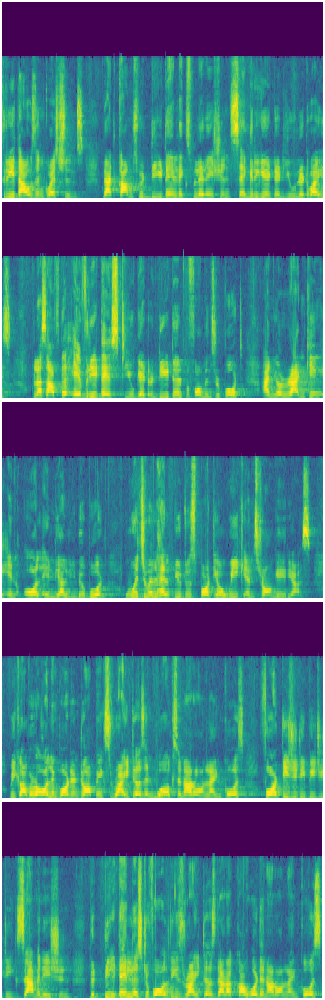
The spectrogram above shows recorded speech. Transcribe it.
3000 questions that comes with detailed explanation, segregated unit-wise. Plus, after every test, you get a detailed performance report and your ranking in All India Leaderboard, which will help you to spot your weak and strong areas. We cover all important topics, writers and works in our online course for TGT PGT examination. The detailed list of all these writers that are covered in our online course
